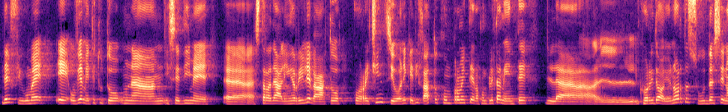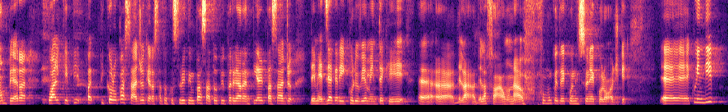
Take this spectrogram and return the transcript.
del fiume e ovviamente tutto una, il sedime eh, stradale irrilevato con recinzioni che di fatto comprometteva completamente il, il corridoio nord-sud se non per qualche pi piccolo passaggio che era stato costruito in passato più per garantire il passaggio dei mezzi agricoli ovviamente che eh, eh della, della fauna o comunque delle connessioni ecologiche. Eh, quindi,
